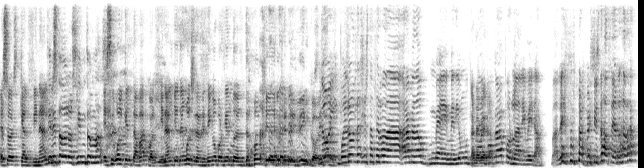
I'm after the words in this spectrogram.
Eso es que al final. tiene es- todos los síntomas. Es igual que el tabaco, al final yo tengo el 75% del top y el 25%. No, y puedes levantar si está cerrada. Ahora me, ha dado, me, me dio mucho La una nevera. época por la nevera, ¿vale? Por ver si estaba cerrada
